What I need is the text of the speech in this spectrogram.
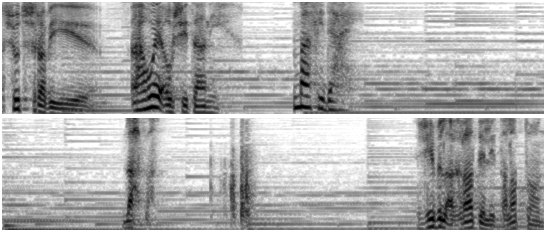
شو تشربي؟ قهوة أو شي تاني؟ ما في داعي. لحظة. جيب الأغراض اللي طلبتهم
